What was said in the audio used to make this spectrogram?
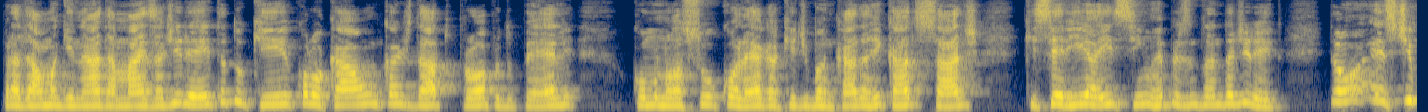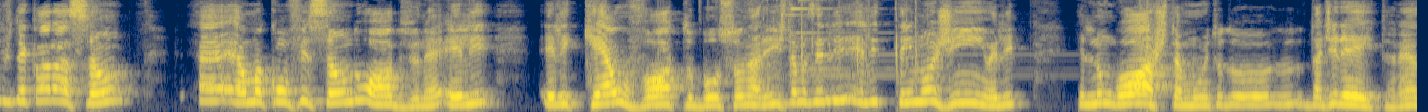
para dar uma guinada mais à direita do que colocar um candidato próprio do PL, como nosso colega aqui de bancada, Ricardo Salles, que seria aí sim um representante da direita. Então, esse tipo de declaração é, é uma confissão do óbvio, né? Ele, ele quer o voto bolsonarista, mas ele, ele tem nojinho, ele, ele não gosta muito do, da direita, né?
